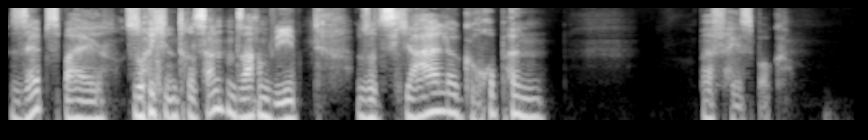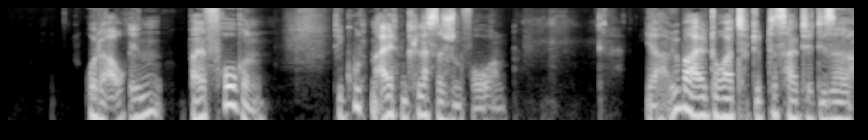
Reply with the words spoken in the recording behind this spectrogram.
Selbst bei solchen interessanten Sachen wie soziale Gruppen bei Facebook. Oder auch in, bei Foren. Die guten alten klassischen Foren. Ja, überall dort gibt es halt diese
